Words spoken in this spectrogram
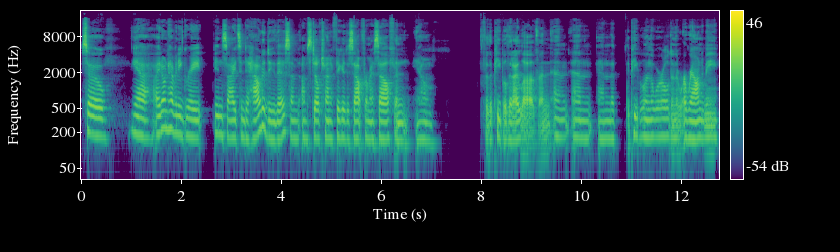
So, yeah, I don't have any great insights into how to do this. I'm, I'm still trying to figure this out for myself and, you know, for the people that I love and, and, and, and the, the people in the world and the, around me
